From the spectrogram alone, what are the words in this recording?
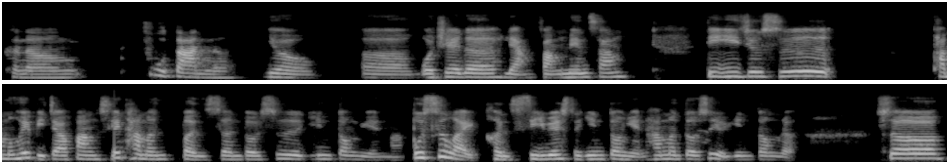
可能负担呢？有，呃，我觉得两方面上，第一就是他们会比较放心，他们本身都是运动员嘛，不是 like 很 serious 的运动员，他们都是有运动的。说，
